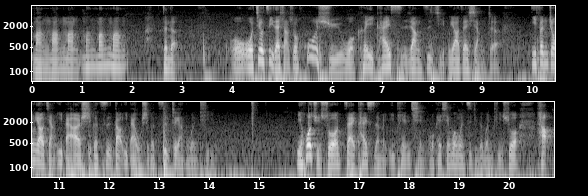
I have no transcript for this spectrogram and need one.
忙忙忙忙忙忙，真的，我我就自己在想说，或许我可以开始让自己不要再想着。一分钟要讲一百二十个字到一百五十个字这样的问题，也或许说在开始的每一天前，我可以先问问自己的问题：说好，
